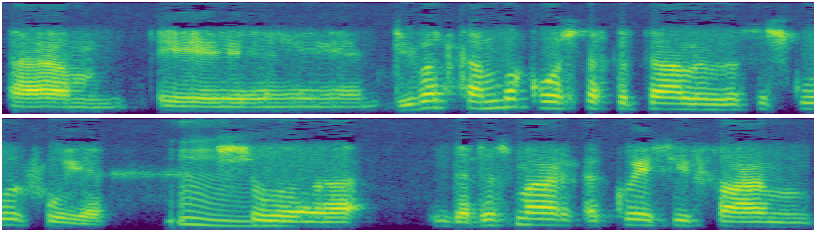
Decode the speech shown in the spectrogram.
Ehm um, en die wat kan bekostig betaal is 'n skoolfooie. Mm. So uh, dit is maar 'n kwessie van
